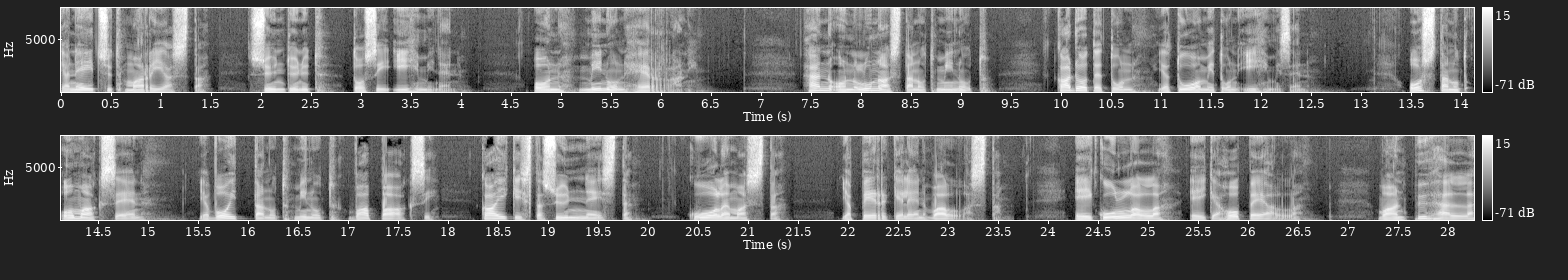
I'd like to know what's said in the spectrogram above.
ja neitsyt Mariasta syntynyt tosi ihminen, on minun Herrani. Hän on lunastanut minut, kadotetun ja tuomitun ihmisen, ostanut omakseen ja voittanut minut vapaaksi kaikista synneistä, kuolemasta ja perkeleen vallasta ei kullalla eikä hopealla, vaan pyhällä,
